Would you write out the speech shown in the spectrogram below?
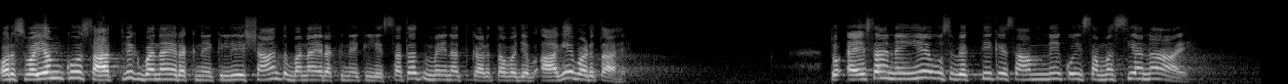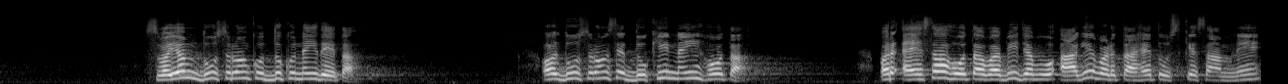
और स्वयं को सात्विक बनाए रखने के लिए, शांत बनाए रखने के लिए, सतत मेहनत करता हुआ जब आगे बढ़ता है तो ऐसा नहीं है उस व्यक्ति के सामने कोई समस्या ना आए। स्वयं दूसरों को दुख नहीं देता और दूसरों से दुखी नहीं होता। और ऐसा होता हुआ भी जब वो आगे बढ़ता है तो उसके सामने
